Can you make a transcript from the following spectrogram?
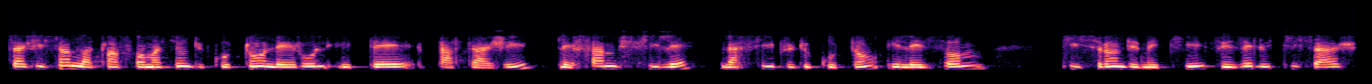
S'agissant de la transformation du coton, les rôles étaient partagés. Les femmes filaient la fibre de coton et les hommes, tisserands de métier, faisaient le tissage.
